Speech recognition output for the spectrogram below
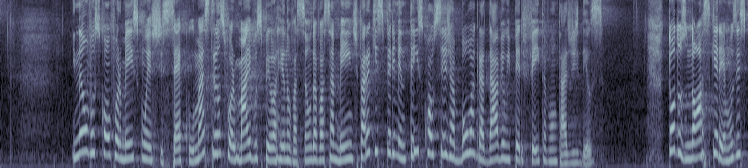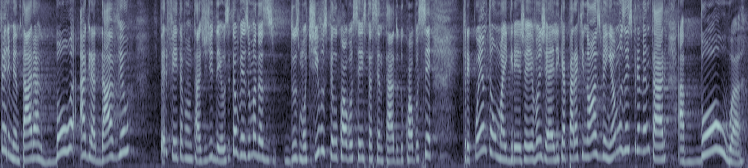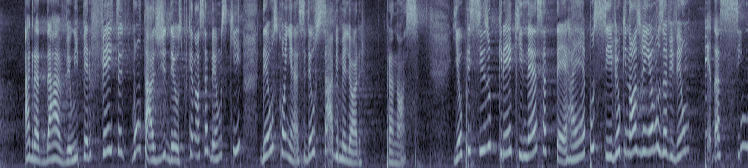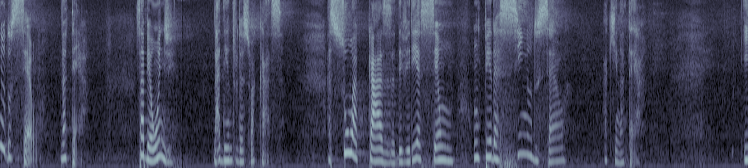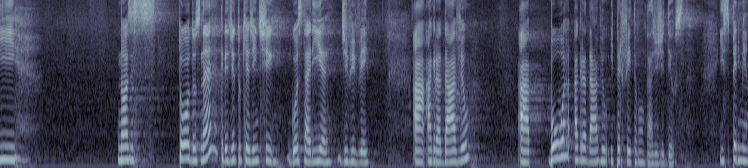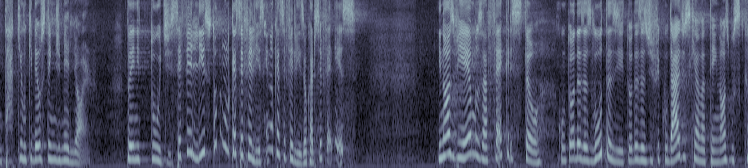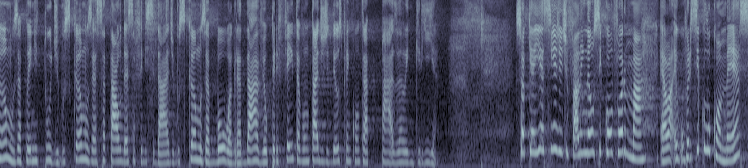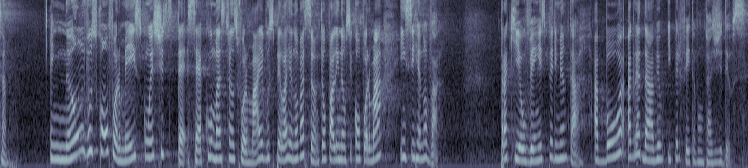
E não vos conformeis com este século, mas transformai-vos pela renovação da vossa mente, para que experimenteis qual seja a boa, agradável e perfeita vontade de Deus. Todos nós queremos experimentar a boa, agradável e perfeita vontade de Deus. E talvez um dos motivos pelo qual você está sentado, do qual você frequentam uma igreja evangélica para que nós venhamos a experimentar a boa, agradável e perfeita vontade de Deus, porque nós sabemos que Deus conhece, Deus sabe melhor para nós. E eu preciso crer que nessa terra é possível que nós venhamos a viver um pedacinho do céu na terra. Sabe aonde? Lá dentro da sua casa. A sua casa deveria ser um, um pedacinho do céu aqui na terra. E nós todos, né? Acredito que a gente gostaria de viver a agradável, a boa, agradável e perfeita vontade de Deus. Experimentar aquilo que Deus tem de melhor. Plenitude, ser feliz. Todo mundo quer ser feliz. Quem não quer ser feliz? Eu quero ser feliz. E nós viemos a fé cristã com todas as lutas e todas as dificuldades que ela tem, nós buscamos a plenitude, buscamos essa tal dessa felicidade, buscamos a boa, agradável, perfeita vontade de Deus para encontrar paz, alegria. Só que aí assim a gente fala em não se conformar. Ela, o versículo começa em não vos conformeis com este século, mas transformai-vos pela renovação. Então fala em não se conformar em se renovar, para que eu venha experimentar a boa, agradável e perfeita vontade de Deus.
